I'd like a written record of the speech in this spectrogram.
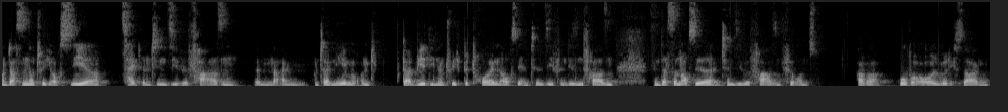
Und das sind natürlich auch sehr zeitintensive Phasen in einem Unternehmen. Und da wir die natürlich betreuen, auch sehr intensiv in diesen Phasen, sind das dann auch sehr intensive Phasen für uns. Aber overall würde ich sagen,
